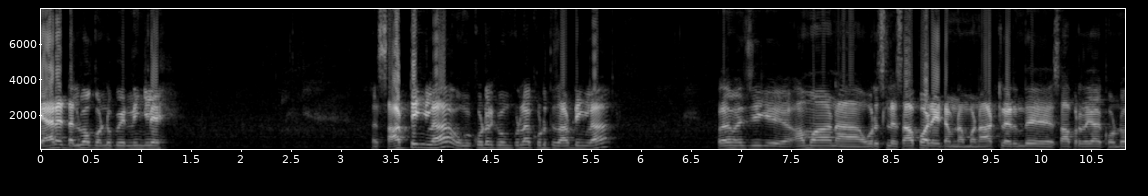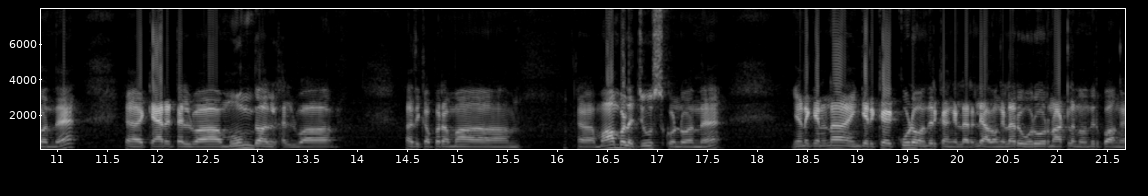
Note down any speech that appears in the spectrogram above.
கேரட் அல்வா கொண்டு போயிருந்தீங்களே. சாப்பிட்டீங்களா? உங்கள் கூட இருக்கவங்களுக்குலாம் கொடுத்து சாப்பிட்டீங்களா? பிரதமர்ஜிக்கு ஆமாம் நான் ஒரு சில சாப்பாடு ஐட்டம் நம்ம நாட்டிலேருந்து சாப்பிட்றதுக்காக கொண்டு வந்தேன். கேரட் அல்வா மூங் தால் ஹல்வா அதுக்கப்புறமா மாம்பழ ஜூஸ் கொண்டு வந்தேன். எனக்கு என்னென்னா இங்கே இருக்க கூட வந்திருக்காங்க எல்லாரும் அவங்க எல்லாரும் ஒரு ஒரு நாட்டிலேருந்து வந்திருப்பாங்க.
